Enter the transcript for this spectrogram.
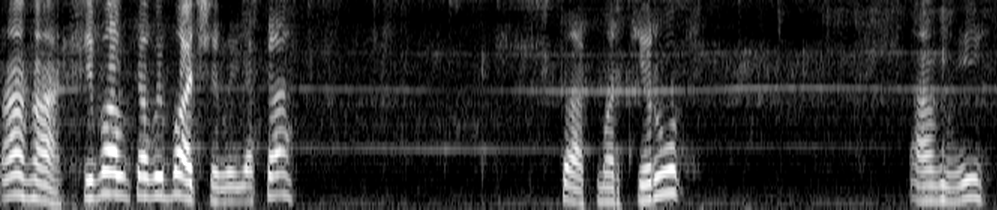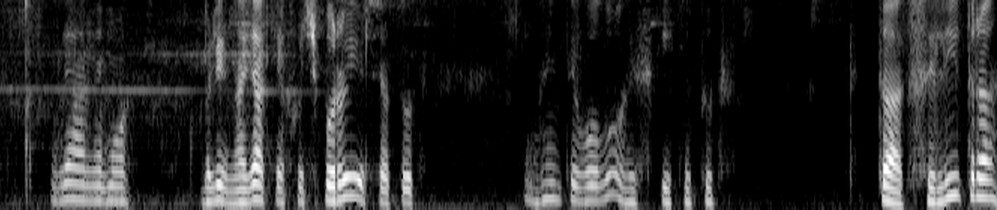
Ага, сівалка ви бачили яка. Так, маркірок. А ну і глянемо. Блін, а як я хоч порився тут. Гляньте вологи скільки тут. Так, селітра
